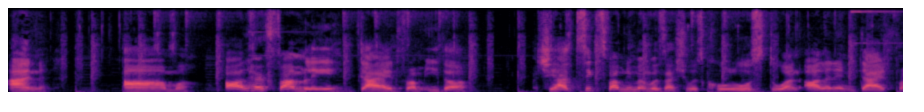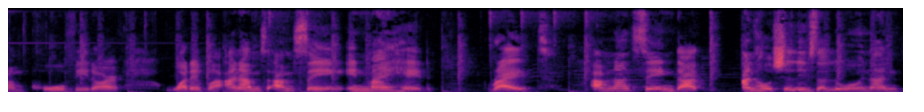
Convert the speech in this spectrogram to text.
and um, all her family died from either. She had six family members that she was close to, and all of them died from COVID or whatever. And I'm I'm saying in my head, right? I'm not saying that, and how she lives alone, and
